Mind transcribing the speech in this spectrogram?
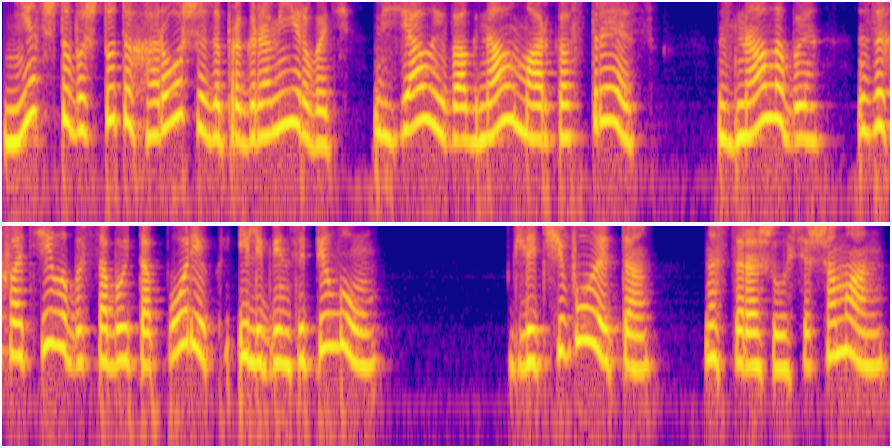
Нет, чтобы что-то хорошее запрограммировать. Взял и вогнал Марка в стресс. Знала бы, захватила бы с собой топорик или бензопилу. «Для чего это?» – насторожился шаман.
